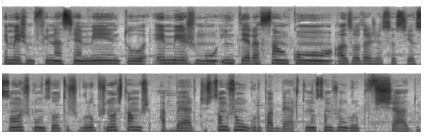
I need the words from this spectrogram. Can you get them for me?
é mesmo financiamento, é mesmo interação com as outras associações, com os outros grupos. Nós estamos abertos, somos um grupo aberto, não somos um grupo fechado.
